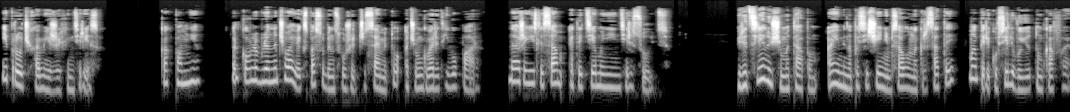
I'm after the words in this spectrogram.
и прочих омежьих интересах. Как по мне, только влюбленный человек способен слушать часами то, о чем говорит его пара, даже если сам этой темой не интересуется. Перед следующим этапом, а именно посещением салона красоты, мы перекусили в уютном кафе.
